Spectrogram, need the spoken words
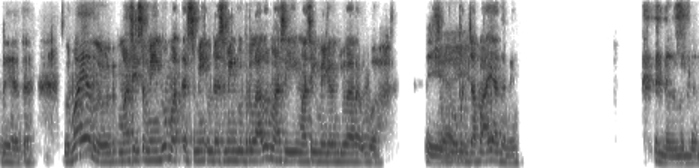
Ternyata lumayan loh, masih seminggu, eh, semi, udah seminggu berlalu masih masih megang juara. Wah, iya, sebuah iya. pencapaian ini. Benar-benar.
